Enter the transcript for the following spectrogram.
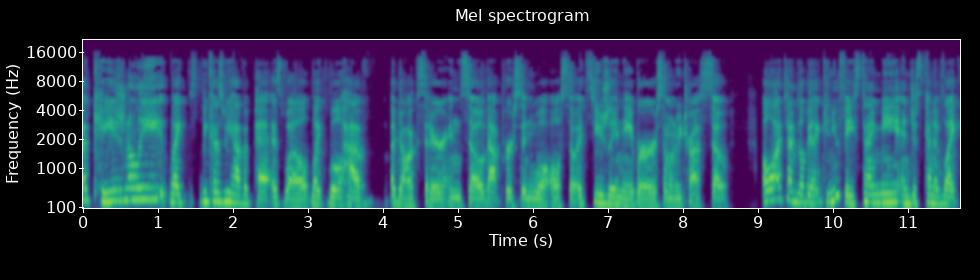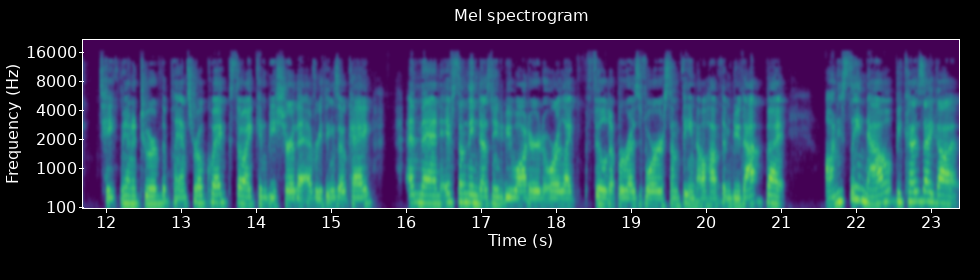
occasionally, like, because we have a pet as well, like, we'll have a dog sitter. And so that person will also, it's usually a neighbor or someone we trust. So a lot of times I'll be like, can you FaceTime me and just kind of like take me on a tour of the plants real quick so I can be sure that everything's okay. And then if something does need to be watered or like filled up a reservoir or something, I'll have them do that. But honestly, now because I got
